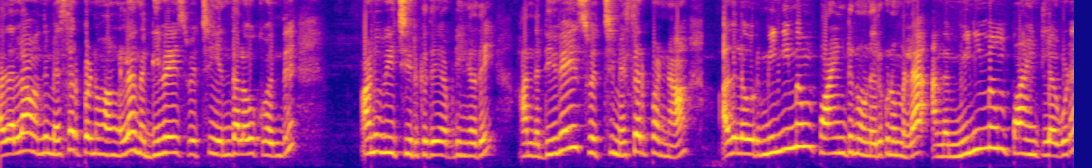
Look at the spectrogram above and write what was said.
அதெல்லாம் வந்து மெஷர் பண்ணுவாங்கள்ல அந்த டிவைஸ் வச்சு எந்த அளவுக்கு வந்து அணுவீச்சு இருக்குது அப்படிங்கிறதை அந்த டிவைஸ் வச்சு மெஷர் பண்ணால் அதில் ஒரு மினிமம் பாயிண்ட்டுன்னு ஒன்று இருக்கணும்ல அந்த மினிமம் பாயிண்டில் கூட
